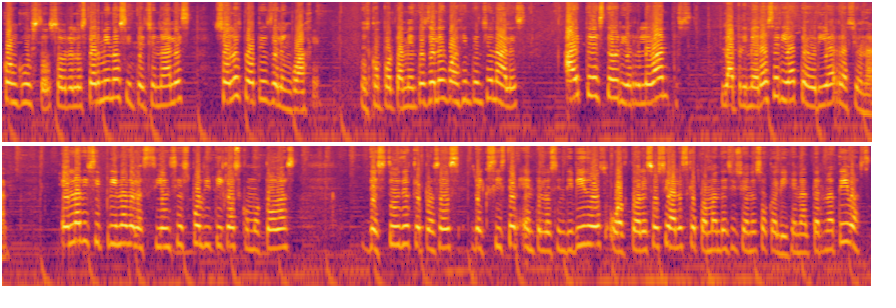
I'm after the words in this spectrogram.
con gusto, sobre los términos intencionales son los propios del lenguaje. Los comportamientos del lenguaje intencionales hay tres teorías relevantes. La primera sería teoría racional. Es la disciplina de las ciencias políticas como todas de estudio que procesos existen entre los individuos o actores sociales que toman decisiones o que eligen alternativas.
